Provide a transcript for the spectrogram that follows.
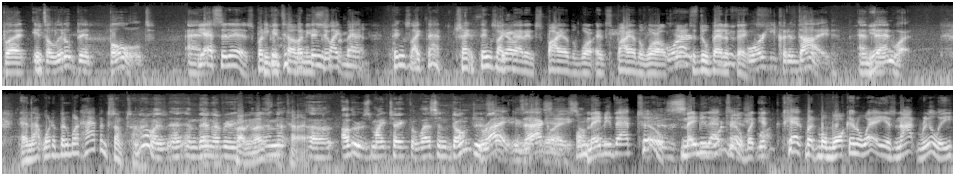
but it's a little bit bold. And Yes, it is. But You can people- tell but them he's things like that, Superman. Things like that, cha- things like You know- that inspire the world, inspire the world Or- to do better you- things. Or he could have died. And Yeah. then what? and that would have been what happened sometimes. No, and, and and then every Probably and most of then, the time. Uh, others might take the lesson. Don't do Right, exactly. Say Well, somebody. maybe that too. Maybe that too. a But you can't. But, but walking away is not really.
